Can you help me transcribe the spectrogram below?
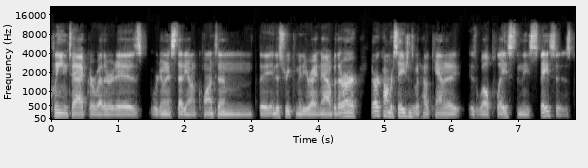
clean tech or whether it is we're doing a study on quantum the industry committee right now but there are there are conversations about how canada is well placed in these spaces.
